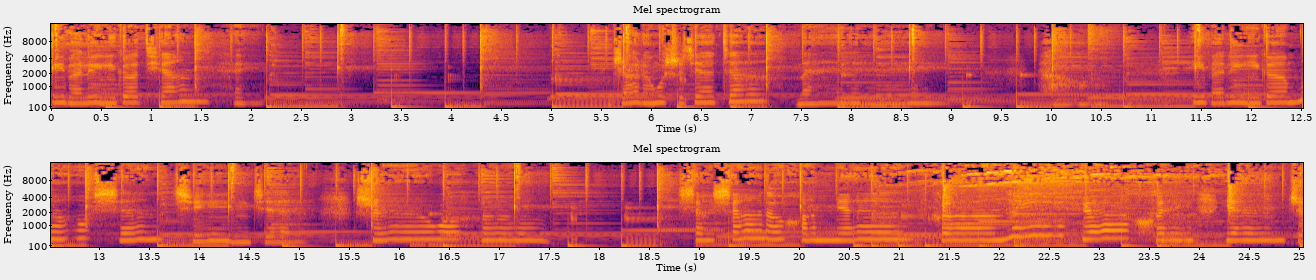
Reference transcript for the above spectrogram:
一百零一个天黑，照亮我世界的美好。一百零一个冒险情节，是我想象的画面。和你约会，沿着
